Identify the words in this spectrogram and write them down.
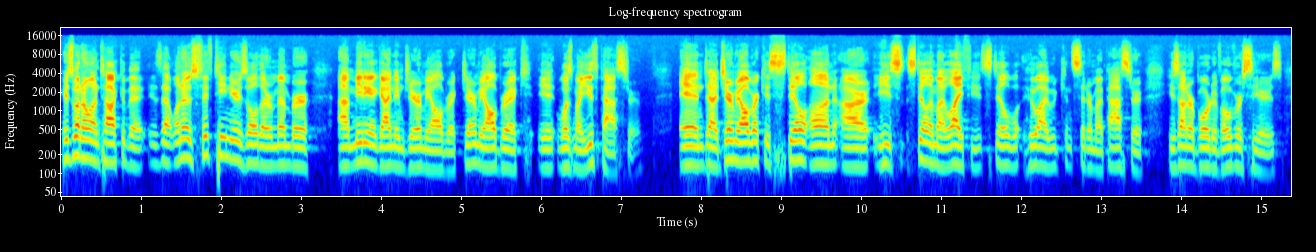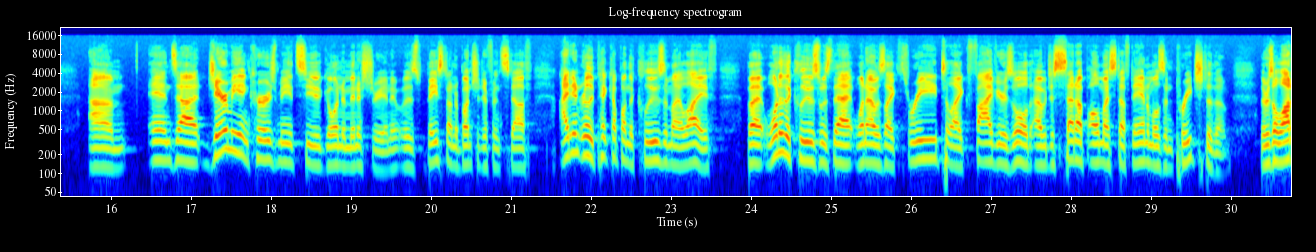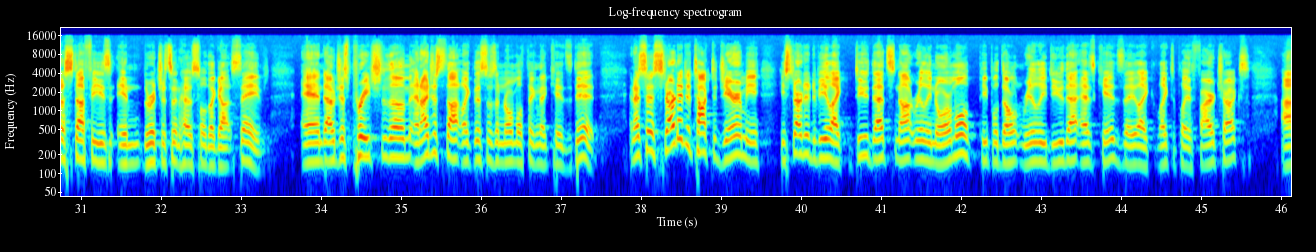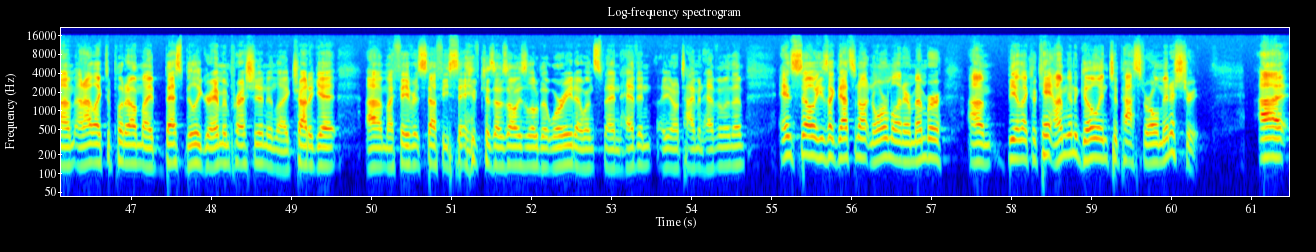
Here's what I want to talk about is that when I was 15 years old, I remember uh, meeting a guy named Jeremy Albrecht. Jeremy Albrecht was my youth pastor. And uh, Jeremy Albrecht is still on our, he's still in my life. He's still who I would consider my pastor. He's on our board of overseers. Um, and uh, Jeremy encouraged me to go into ministry, and it was based on a bunch of different stuff. I didn't really pick up on the clues in my life, but one of the clues was that when I was like three to like five years old, I would just set up all my stuffed animals and preach to them. There was a lot of stuffies in the Richardson household that got saved. And I would just preach to them, and I just thought like this was a normal thing that kids did. And as I started to talk to Jeremy, he started to be like, dude, that's not really normal. People don't really do that as kids. They like like to play with fire trucks. Um, and I like to put on my best Billy Graham impression and like try to get uh, my favorite stuff saved because I was always a little bit worried I wouldn't spend heaven, you know, time in heaven with him. And so he's like, that's not normal. And I remember um, being like, okay, I'm going to go into pastoral ministry. Uh,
